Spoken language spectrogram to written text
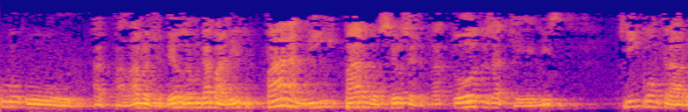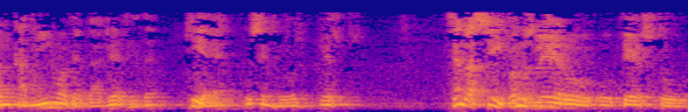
o, o, a palavra de Deus é um gabarito para mim para você, ou seja, para todos aqueles que encontraram um caminho, a verdade e a vida, que é o Senhor Jesus. Sendo assim, vamos ler o, o texto,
